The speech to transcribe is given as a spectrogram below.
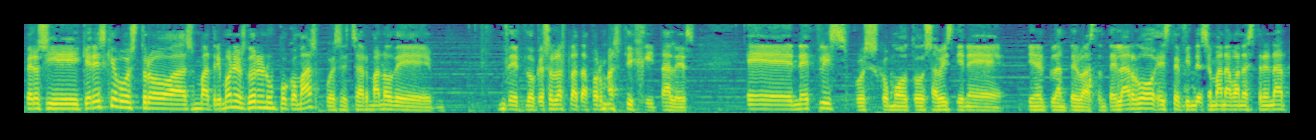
Pero si queréis que vuestros matrimonios duren un poco más, pues echar mano de, de lo que son las plataformas digitales. Eh, Netflix, pues como todos sabéis, tiene, tiene el plantel bastante largo. Este fin de semana van a estrenar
